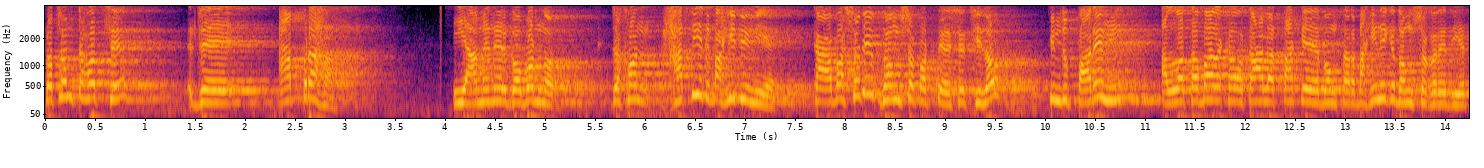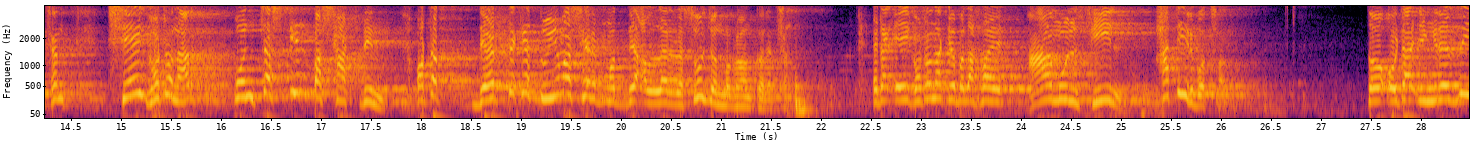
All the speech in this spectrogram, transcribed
প্রথমটা হচ্ছে যে আব্রাহা, ইয়ামেনের গভর্নর, যখন হাতির বাহিনী নিয়ে কাবা শরীফ ধ্বংস করতে এসেছিল, কিন্তু পারেনি, আল্লাহ তাআলা তাকে এবং তার বাহিনীকে ধ্বংস করে দিয়েছেন। সেই ঘটনার পঞ্চাশ দিন বা ষাট দিন, অর্থাৎ দেড় থেকে দুই মাসের মধ্যে আল্লাহর রসুল জন্মগ্রহণ করেছেন। এটা এই ঘটনাকে বলা হয় আমুল ফিল, হাতির বছর। তো ওটা ইংরেজি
